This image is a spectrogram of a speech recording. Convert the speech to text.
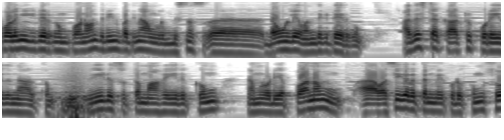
புழங்கிக்கிட்டே இருக்கும் பணம் திடீர்னு பார்த்தீங்கன்னா அவங்களுக்கு பிஸ்னஸ் டவுன்லேயே வந்துக்கிட்டே இருக்கும். அதிர்ஷ்ட காற்று குறையுதுன்னு அர்த்தம். வீடு சுத்தமாக இருக்கும் நம்மளுடைய பணம் அஹ், வசீகரத்தன்மை கொடுக்கும். ஸோ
